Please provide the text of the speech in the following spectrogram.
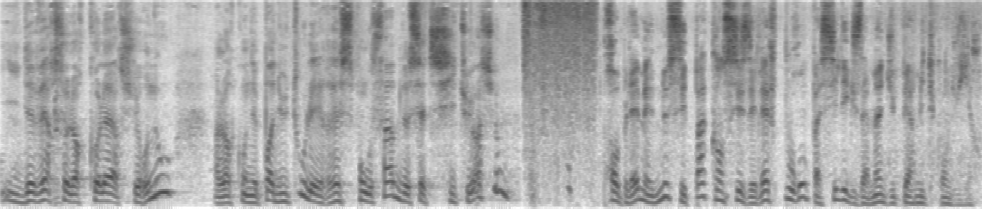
Ils déversent leur colère sur nous, alors qu'on n'est pas du tout les responsables de cette situation. Problème, elle ne sait pas quand ses élèves pourront passer l'examen du permis de conduire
